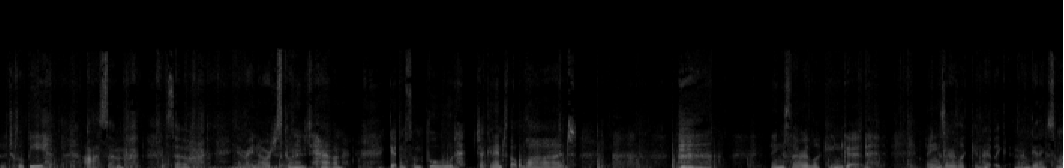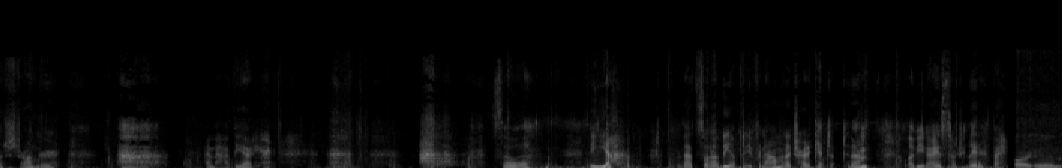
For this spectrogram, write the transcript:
which will be awesome. So yeah, right now we're just going into town, getting some food, checking into the lodge. Things are looking good. Things are looking really good. I'm getting so much stronger. I'm happy out here. So, uh, yeah that's uh, the update for now. I'm going to try to catch up to them. Love you guys. Talk to you later. Bye. Are in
